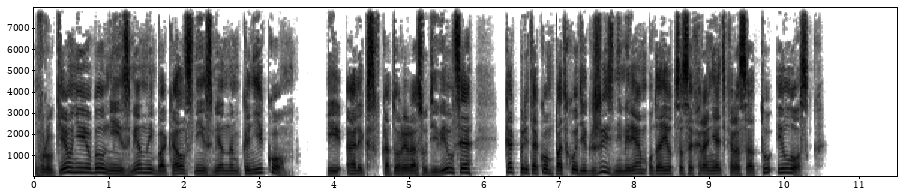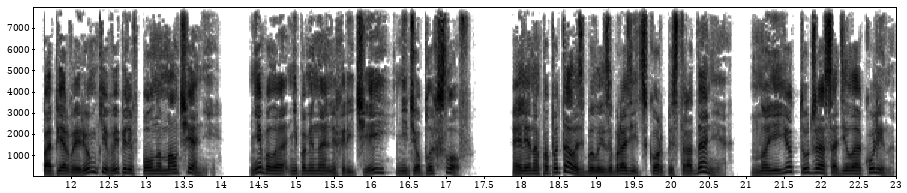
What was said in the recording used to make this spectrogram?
В руке у нее был неизменный бокал с неизменным коньяком, и Алекс в который раз удивился — как при таком подходе к жизни Мирям удается сохранять красоту и лоск? По первой рюмке выпили в полном молчании. Не было ни поминальных речей, ни теплых слов. Елена попыталась было изобразить скорбь и страдания, но ее тут же осадила Акулина.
